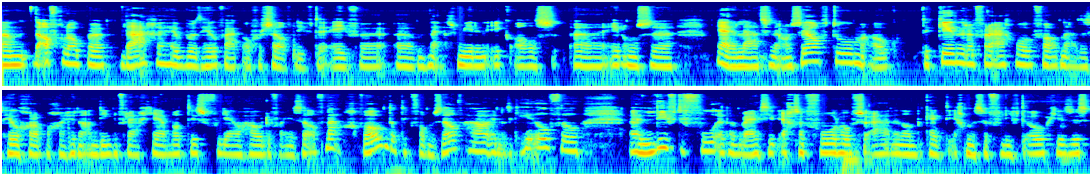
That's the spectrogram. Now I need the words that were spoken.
Um, de afgelopen dagen hebben we het heel vaak over zelfliefde. Even, um, nou, en ik als uh, in onze ja, relatie naar onszelf toe, maar ook de kinderen vragen van, nou het is heel grappig als je dan aan Dien vraagt, ja wat is voor jou houden van jezelf? Nou gewoon dat ik van mezelf hou en dat ik heel veel uh, liefde voel en dan wijst hij echt zijn voorhoofd zo aan en dan bekijkt hij echt met zijn verliefde oogjes. Dus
